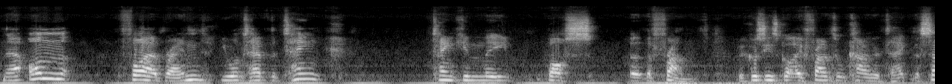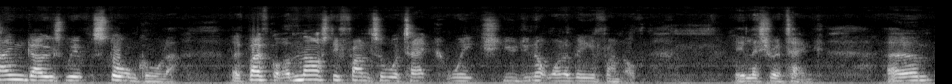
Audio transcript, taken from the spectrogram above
Now on Firebrand you want to have the tank tanking the boss at the front because he's got a frontal cone attack. The same goes with Stormcaller. They've both got a nasty frontal attack which you do not want to be in front of unless you're a tank. Um,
